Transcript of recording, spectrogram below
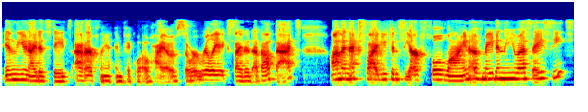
in the United States at our plant in Piqua, Ohio. So we're really excited about that. On the next slide, you can see our full line of made in the USA seats.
